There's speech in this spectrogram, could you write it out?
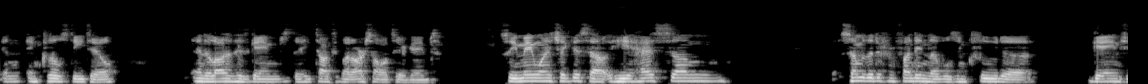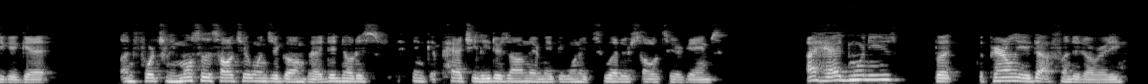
in, in close detail. And a lot of his games that he talks about are solitaire games. So you may want to check this out. He has some some of the different funding levels include uh, games you could get. Unfortunately, most of the solitaire ones are gone, but I did notice I think Apache Leaders on there, maybe one or two other solitaire games. I had more news, but apparently it got funded already.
